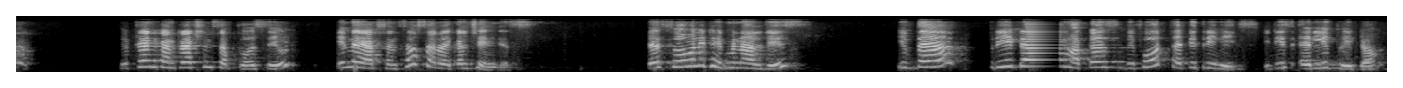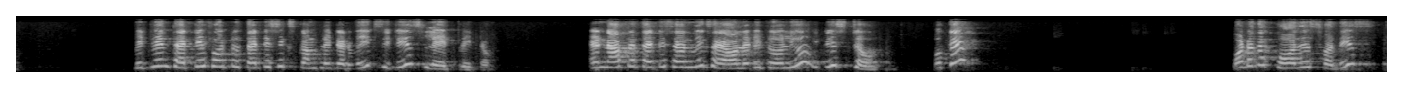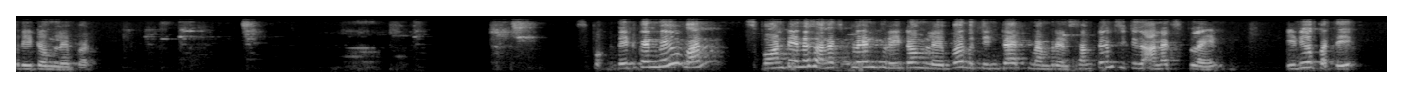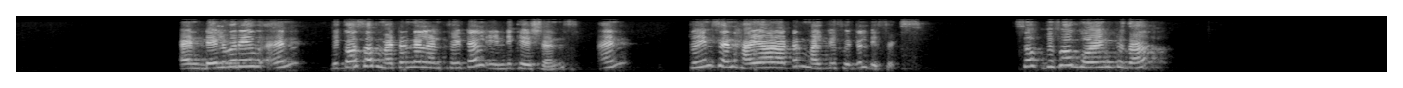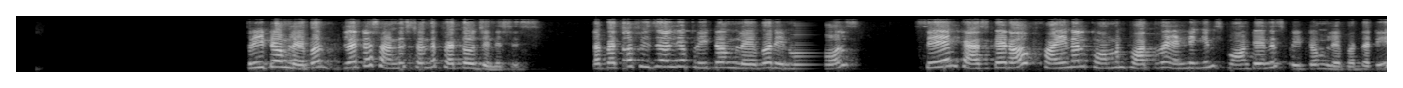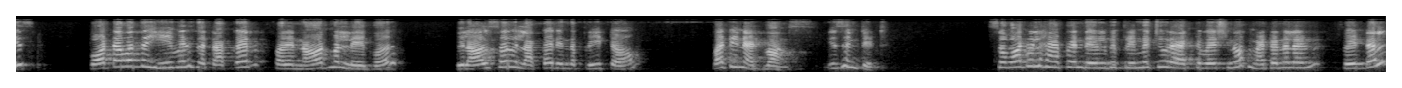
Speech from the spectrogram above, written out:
uterine contractions are perceived in the absence of cervical changes. There are so many terminologies. If the preterm occurs before 33 weeks, it is early preterm. Between 34 to 36 completed weeks, it is late preterm. And after 37 weeks, I already told you, it is term. Okay? What are the causes for this preterm labor? It can be one spontaneous unexplained preterm labor with intact membrane. Sometimes it is unexplained, idiopathic. And delivery and because of maternal and fetal indications and twins and higher order multifetal defects. So before going to the preterm labor, let us understand the pathogenesis. The pathophysiology of preterm labor involves same cascade of final common pathway ending in spontaneous preterm labor. That is, whatever the events that occur for a normal labor will also will occur in the preterm, but in advance, isn't it? So what will happen? There will be premature activation of maternal and fetal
